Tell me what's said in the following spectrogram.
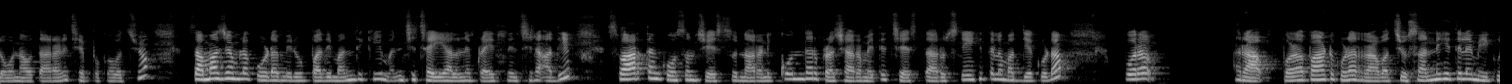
లోనవుతారని చెప్పుకోవచ్చు. సమాజంలో కూడా మీరు పది మందికి మంచి చేయాలని ప్రయత్నించిన అది స్వార్థం కోసం చేస్తున్నారని కొందరు ప్రచారం అయితే చేస్తారు. స్నేహితుల మధ్య కూడా పొర రా పొరపాటు కూడా రావచ్చు. సన్నిహితులే మీకు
